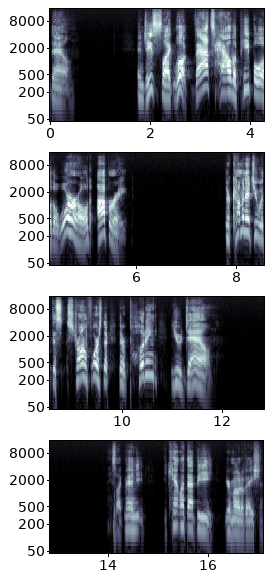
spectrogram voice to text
down. And Jesus is like, look, that's how the people of the world operate. They're coming at you with this strong force, they're, they're putting you down. He's like, man, you, you can't let that be your motivation.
